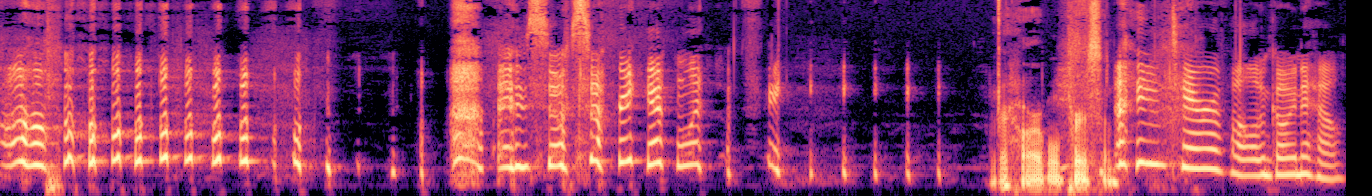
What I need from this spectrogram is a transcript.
Oh. I'm so sorry. I'm laughing. You're a horrible person. I'm terrible. I'm going to hell.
